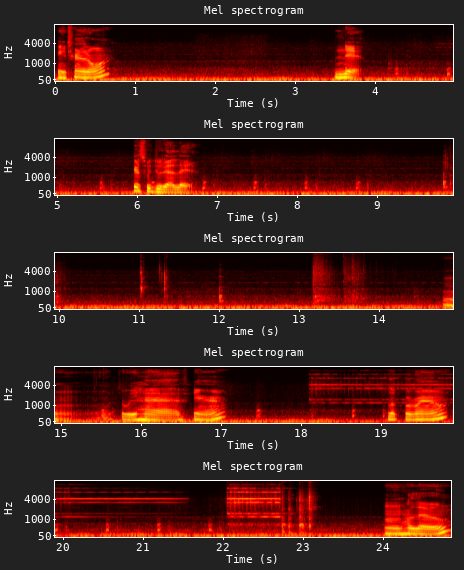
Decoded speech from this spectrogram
Can you turn it on? Net. Guess we'll do that later. Hmm, what do we have here? Look around. Hmm, hello?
